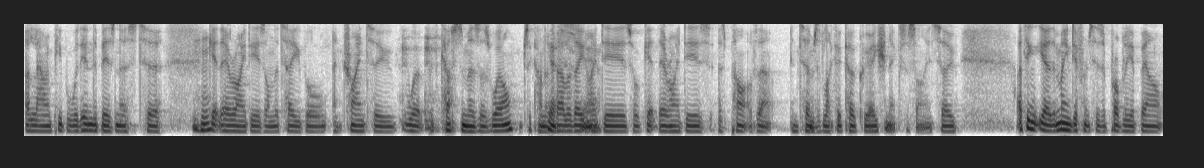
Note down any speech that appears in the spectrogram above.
allowing people within the business to Mhm. get their ideas on the table and trying to work with customers as well to kind of Yes, validate yeah. ideas or get their ideas as part of that in terms of like a co-creation exercise. So I think yeah, the main differences are probably about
